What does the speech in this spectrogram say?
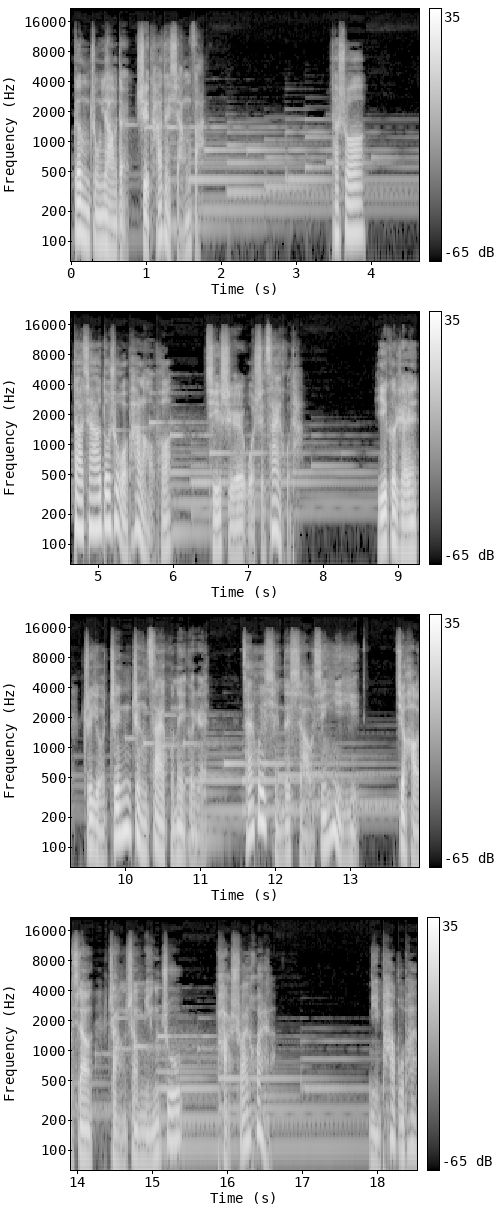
更重要的是他的想法。他说：“大家都说我怕老婆，其实我是在乎她。一个人只有真正在乎那个人。”才会显得小心翼翼，就好像掌上明珠，怕摔坏了。你怕不怕？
